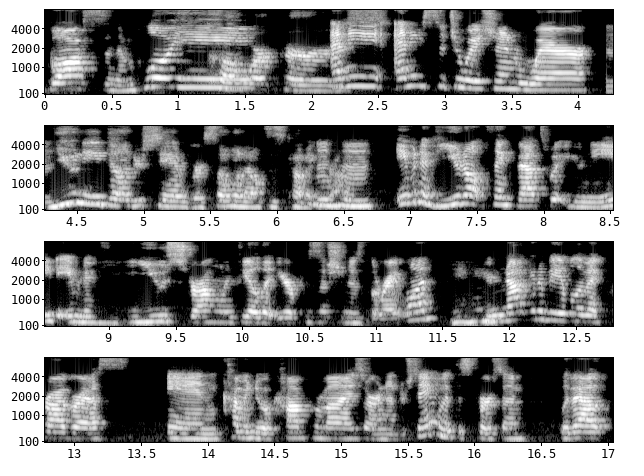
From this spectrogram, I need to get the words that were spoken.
Boss and employee, coworkers, any any situation where you need to understand where someone else is coming from. Mhm. even if you don't think that's what you need, even if you strongly feel that your position is the right one, Mhm. you're not going to be able to make progress in coming to a compromise or an understanding with this person without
